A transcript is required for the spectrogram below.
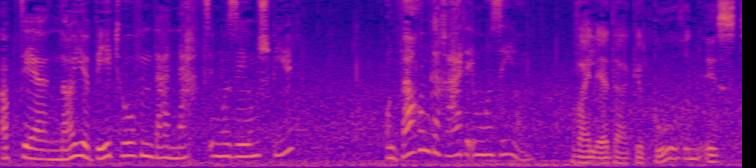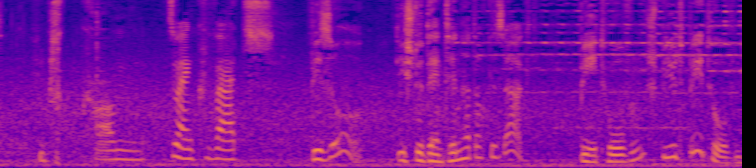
Ob der neue Beethoven da nachts im Museum spielt? Und warum gerade im Museum? Weil er da geboren ist. Ach komm, so ein Quatsch. Wieso? Die Studentin hat doch gesagt, Beethoven spielt Beethoven.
